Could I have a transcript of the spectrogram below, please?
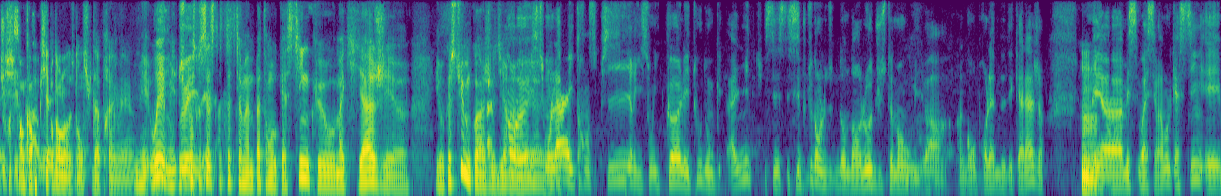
Je crois que c'est encore pire ouais. dans, le- dans celui d'après, mais. Mais ouais, Oui, mais je oui, pense que ça, mais- ça, ça tient même pas tant au casting qu'au maquillage et, euh, et au costume, quoi. Je veux dire. Non, eux, euh, ils sont là, ils transpirent, ils sont, ils collent et tout. Donc, à la limite, c'est- plutôt dans le- dans, dans l'autre justement où il va y avoir un gros problème de décalage. Hmm. Mais, euh, mais c'est- ouais, c'est vraiment le casting. Et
